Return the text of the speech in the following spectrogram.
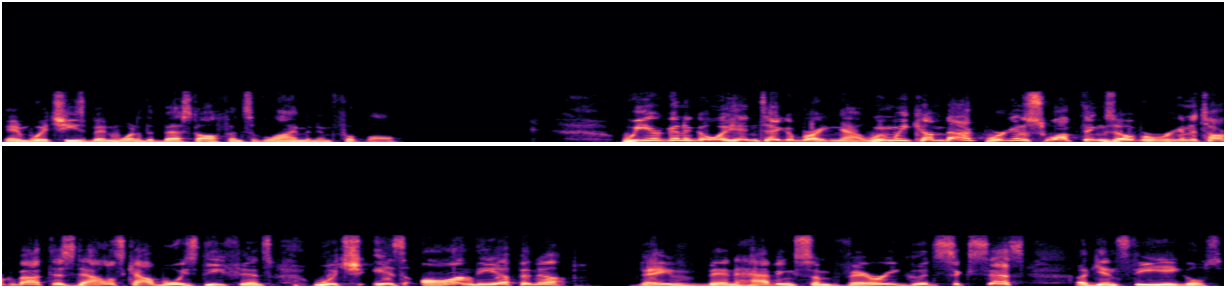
in which he's been one of the best offensive linemen in football. We are going to go ahead and take a break now. When we come back, we're going to swap things over. We're going to talk about this Dallas Cowboys defense which is on the up and up. They've been having some very good success against the Eagles,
